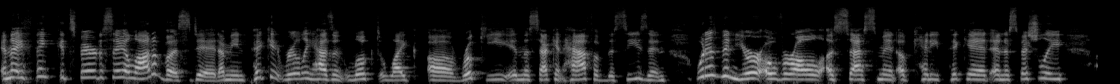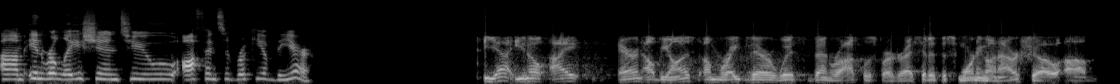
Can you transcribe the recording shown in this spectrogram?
And I think it's fair to say a lot of us did. I mean, Pickett really hasn't looked like a rookie in the second half of the season. What has been your overall assessment of Kenny Pickett, and especially um, in relation to Offensive Rookie of the Year? Yeah, you know, I Aaron, I'll be honest, I'm right there with Ben Roethlisberger. I said it this morning on our show. Um,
